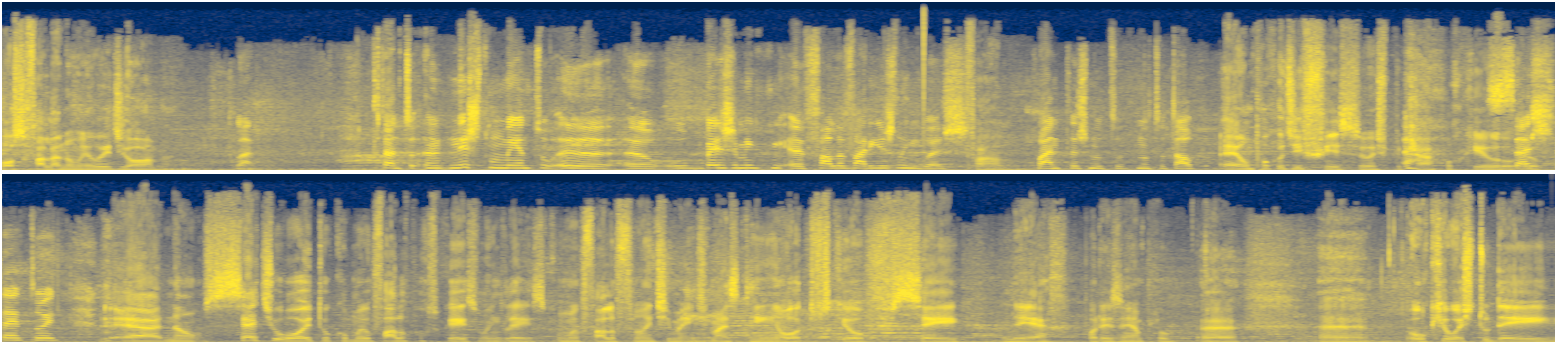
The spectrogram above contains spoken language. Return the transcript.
posso falar no meu idioma. Claro. Portanto, eh, neste momento, uh, uh, o Benjamin fala várias línguas. Falo. Quantas no, no total? É um pouco difícil explicar, porque eu. Sete, sete, oito. É, não, sete ou oito, como eu falo português ou inglês, como eu falo fluentemente. Mas tem outros que eu sei ler, por exemplo. Uh, o que eu estudei,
